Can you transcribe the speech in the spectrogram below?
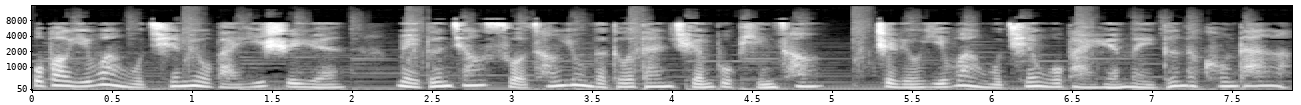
我报一万五千六百一十元。每吨将锁仓用的多单全部平仓，只留一万五千五百元每吨的空单了。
